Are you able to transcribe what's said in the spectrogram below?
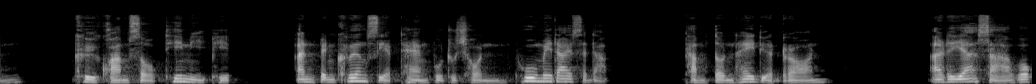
ร คือความโศกที่มีพิษ อันเป็นเครื่องเสียดแทงปุถุชนผู้ไม่ได้สดับทำตนให้เดือดร้อน อริยสาวก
